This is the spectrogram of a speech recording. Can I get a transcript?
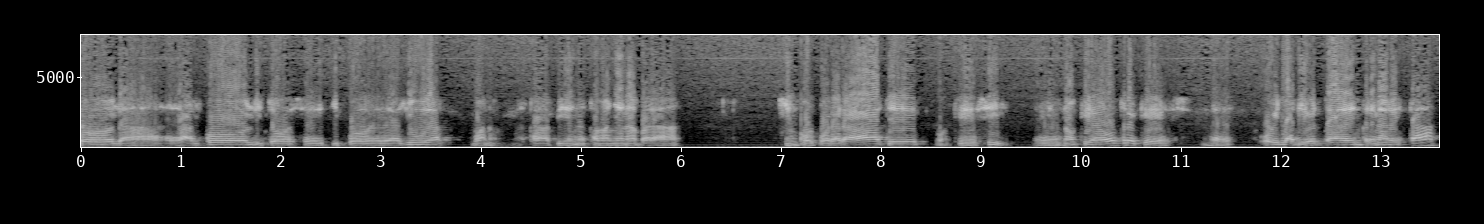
todo el alcohol y todo ese tipo de ayuda. Bueno, estaba pidiendo esta mañana para incorporar a ATE, porque sí, eh, no queda otra que eh, hoy la libertad de entrenar está,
